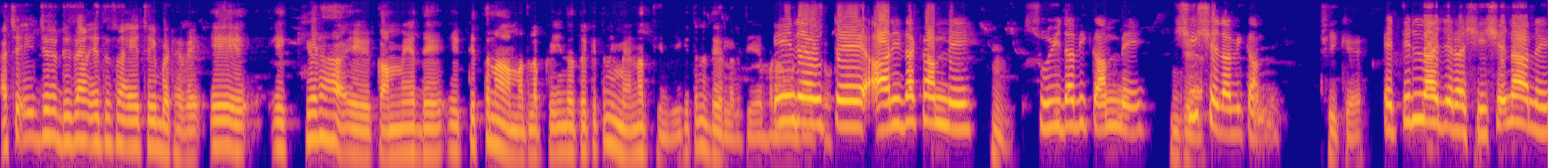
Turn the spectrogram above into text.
اچھا یہ جو ڈیزائن اے تساں اے چاہی بیٹھے ہوئے اے اے کیڑا اے کام ہے دے اے کتنا مطلب کہ اندے تے کتنی محنت تھیندی ہے کتنی دیر لگدی ہے بنانے اندے اوتے آری دا کام ہے سوئی دا بھی کام ہے شیشے دا بھی کام ہے ٹھیک ہے اے تلا جڑا شیشے نال ہے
